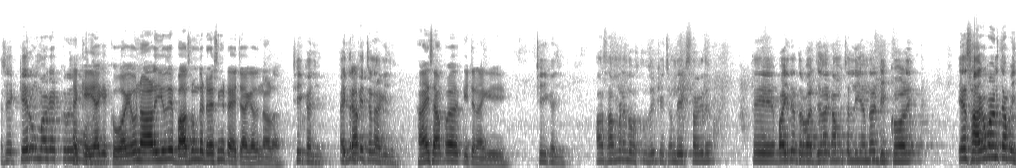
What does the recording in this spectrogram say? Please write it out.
ਅੱਛਾ ਇੱਕ ਰੂਮ ਆ ਗਿਆ ਇੱਕ ਰੂਮ ਇੱਕ ਇਹ ਆ ਕਿ ਕੋ ਆ ਗਿਆ। ਉਹ ਨਾਲ ਹੀ ਉਹਦੇ ਬਾਥਰੂਮ ਦਾ ਡਰੈਸਿੰਗ ਅਟੈਚ ਆ ਗਿਆ ਉਹਦੇ ਨਾਲ। ਠੀਕ ਹੈ ਜੀ। ਇੱਧਰ ਕਿਚਨ ਆ ਗਈ ਜੀ। ਹਾਂ ਇਹ ਸੰਪਰ ਕਿਚਨ ਆ ਗਈ। ਜੀ ਠੀਕ ਹੈ ਜੀ। ਆ ਸਾਹਮਣੇ ਦੋਸਤੋ ਤੁਸੀਂ ਕਿਚਨ ਦੇਖ ਸਕਦੇ ਹੋ। ਤੇ ਬਾਈ ਦੇ ਦਰਵਾਜ਼ੇ ਦਾ ਕੰਮ ਚੱਲੀ ਜਾਂਦਾ ਡੀਕੋ ਵਾਲੇ। ਇਹ ਸਾਗਵਾਨ ਚ ਆ ਬਾਈ?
